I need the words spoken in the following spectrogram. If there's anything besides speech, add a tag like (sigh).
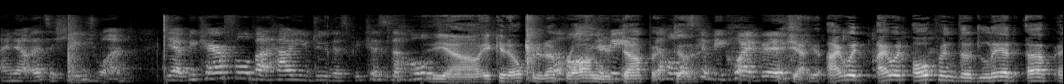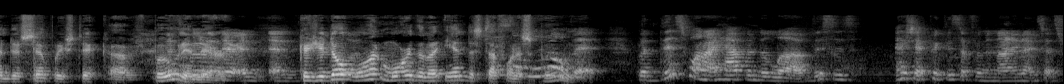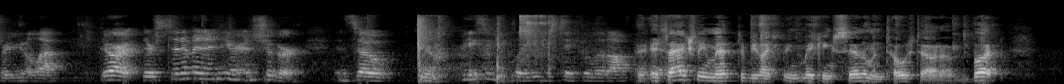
I know, that's a huge one. Yeah, be careful about how you do this, because the holes, Yeah, it can open it the up holes wrong, can you be, dump it. the holes uh, can be quite big. Yeah, I would, I would open the lid up and just simply stick a The spoon in there. and, and Because you don't want more than an end of stuff on a a little spoon. bit. But this one I happen to love. This is actually I picked this up from the 99 cent store. You're gonna laugh. There are there's cinnamon in here and sugar, and so Yeah. basically you just take the lid off. It's actually meant to be like making cinnamon toast out of, but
